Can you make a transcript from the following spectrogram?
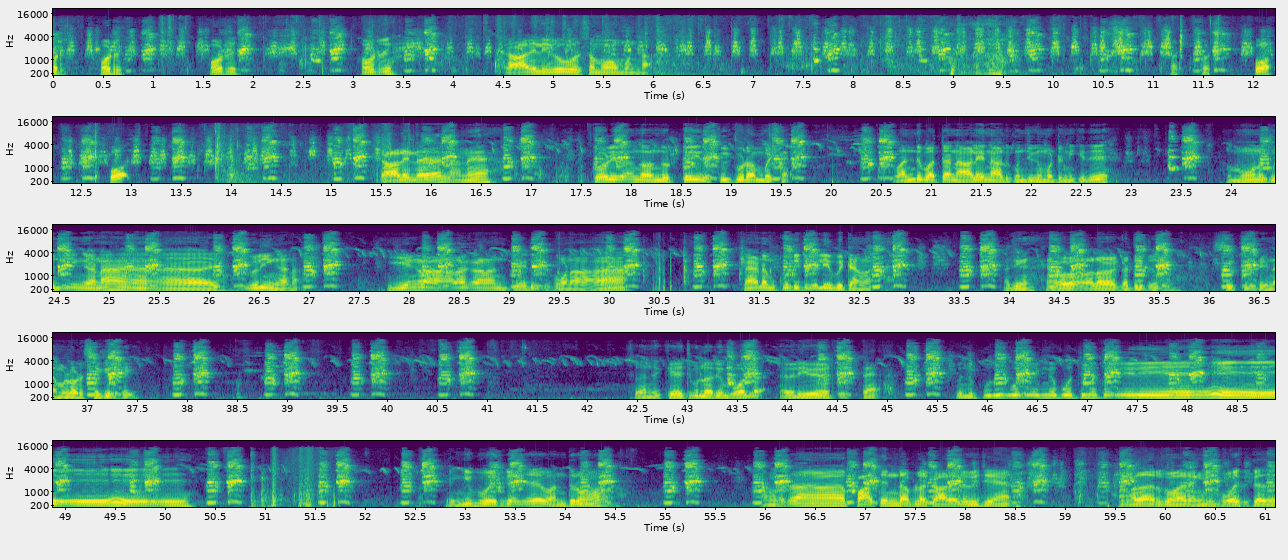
ஓடு ஓடுறு ஓடுறு ஓடுறு. காலையில் இவ்வளோ ஒரு சம்பவம் பண்ணா. போ போ. காலையில் நான் கோழிலாம் திறந்து விட்டு இதை தூக்கி விடாமல் போயிட்டேன். வந்து பார்த்தா நாலே நாலு குஞ்சுங்க மட்டும் நிற்கிது மூணு குஞ்சுங்கானா இவளிங்கானா. எங்களா ஆளா தேடிட்டு போனா மேடம் கூட்டிகிட்டு வெளியே போயிட்டாங்க. அதுங்க எவ்வளோ அழகாக கத்திக்கிட்டு இருக்காங்க. செக்யூரிட்டி நம்மளோட செக்யூரிட்டி ஸோ அந்த கேஜுக்குள்ளாரையும் போடல. வெளியவே எடுத்துக்கிட்டேன். இப்போ இந்த புது கோழி எங்கே போச்சுன்னு தெரியலையே. எங்கேயும் போயிருக்காது வந்துடும் அங்கே தான் பார்த்துட்டாப்புல காலையில் விஜயன். அங்கே தான் இருக்கும் வேறு எங்கேயும் போயிருக்காது.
